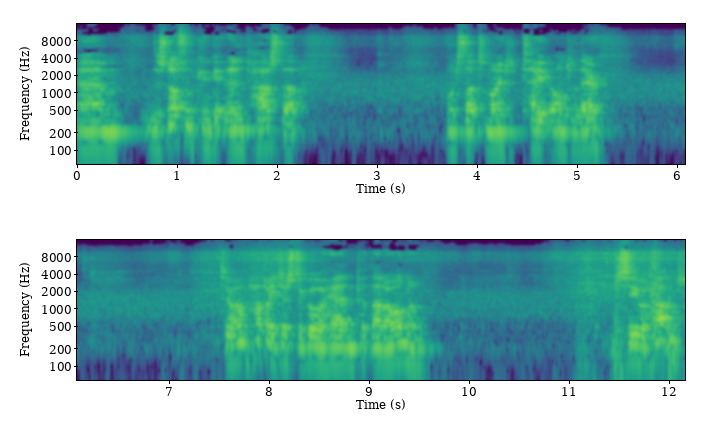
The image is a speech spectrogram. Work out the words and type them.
Um, there's nothing can get in past that once that's mounted tight onto there. So I'm happy just to go ahead and put that on and see what happens.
